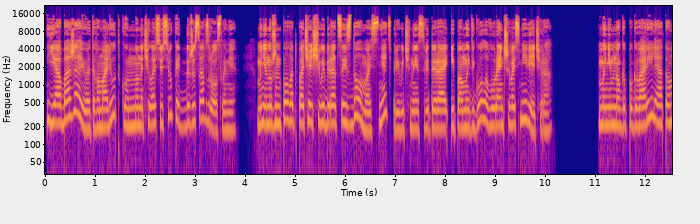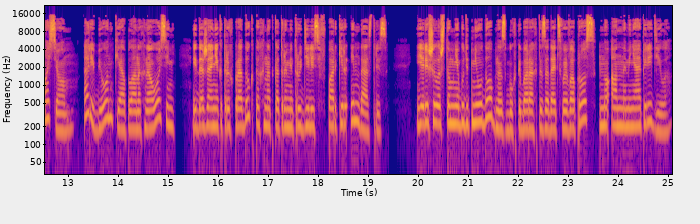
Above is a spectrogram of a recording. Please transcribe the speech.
Я обожаю этого малютку, но начала сюсюкать даже со взрослыми. Мне нужен повод почаще выбираться из дома, снять привычные свитера и помыть голову раньше восьми вечера. Мы немного поговорили о том о сём, о ребёнке, о планах на осень и даже о некоторых продуктах, над которыми трудились в Паркер Industries. Я решила, что мне будет неудобно с бухты-барахты задать свой вопрос, но Анна меня опередила.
